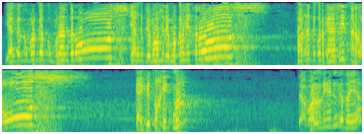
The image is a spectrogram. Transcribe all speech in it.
Yang kekuburan-kekuburan terus, yang demokrasi-demokrasi terus, fanatik organisasi terus. Kayak gitu hikmah. Dakwah lin katanya.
